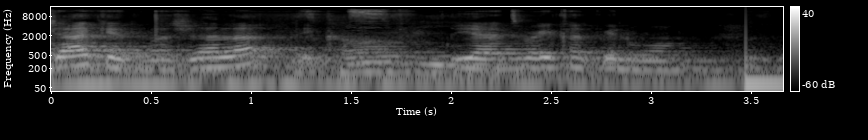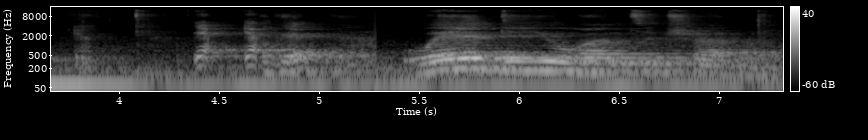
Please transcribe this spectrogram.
jacket, Mashallah? It's comfy. Yeah, it's very comfy and warm. Yeah, yeah, yeah. Okay. Where do you want to travel?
